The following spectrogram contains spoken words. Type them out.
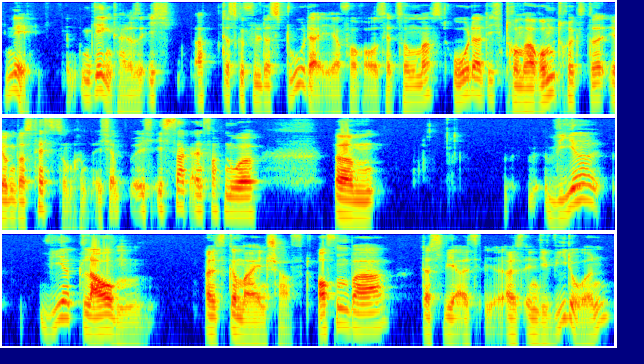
Nee, im Gegenteil. Also ich habe das Gefühl, dass du da eher Voraussetzungen machst oder dich drum herum drückst, irgendwas festzumachen. Ich, hab, ich, ich sag einfach nur, ähm, wir, wir glauben als Gemeinschaft offenbar, dass wir als, als Individuen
